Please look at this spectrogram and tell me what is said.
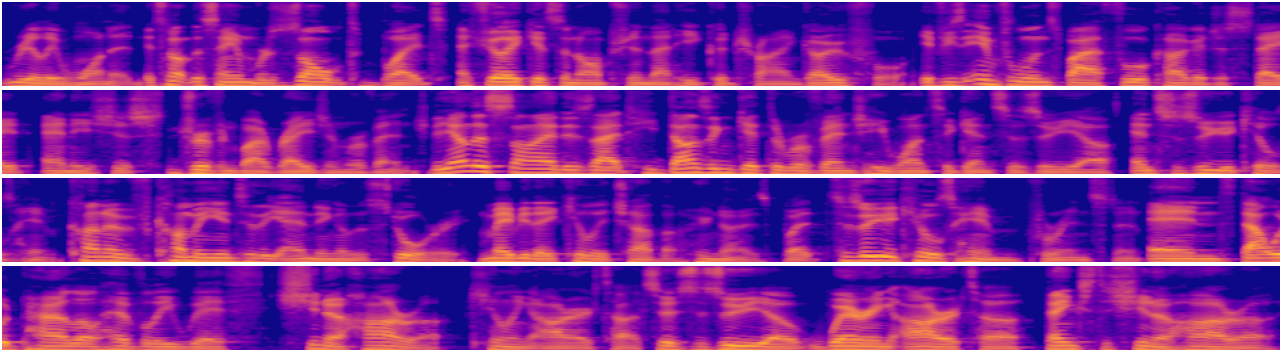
really wanted. It's not the same result, but I feel like it's an option that he could try and go for. If he's influenced by a full kakuja state and he's just driven by rage and revenge. The other side is that he doesn't get the revenge he wants against Suzuya, and Suzuya kills him. Kind of coming into the ending of the story. Maybe they kill each other, who knows? But Suzuya kills him, for instance. And that would parallel heavily with Shinohara killing Arata. So Suzuya wearing Arata, thanks to Shinohara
